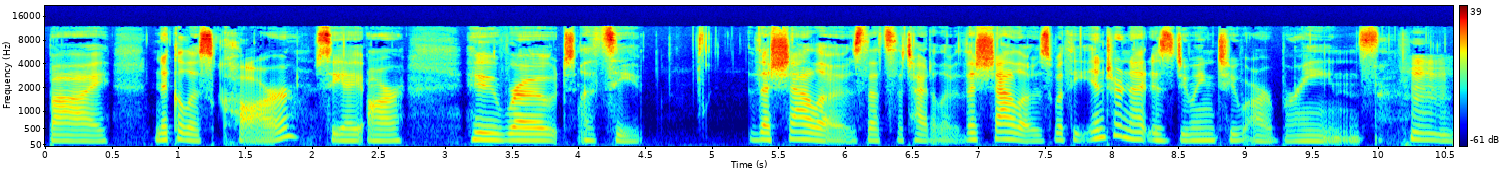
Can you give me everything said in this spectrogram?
by Nicholas Carr, C A R, who wrote, let's see, The Shallows. That's the title of it. The Shallows What the Internet is Doing to Our Brains. Hmm.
